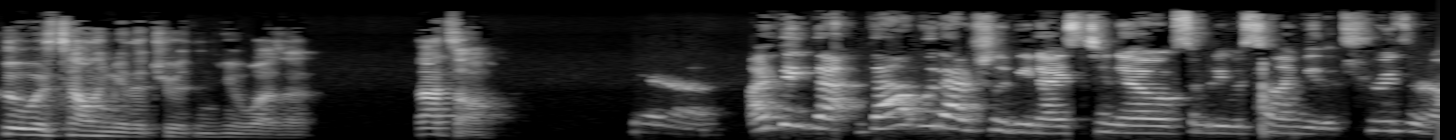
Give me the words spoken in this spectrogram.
who was telling me the truth and who wasn't. That's all. Yeah, I think that that would actually be nice to know if somebody was telling me the truth or not.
